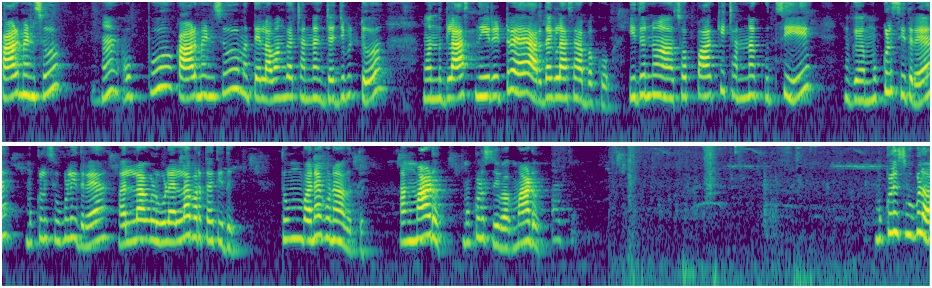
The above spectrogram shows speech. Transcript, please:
ಕಾಳುಮೆಣಸು ಹಾಂ ಉಪ್ಪು ಕಾಳುಮೆಣಸು ಮತ್ತು ಲವಂಗ ಚೆನ್ನಾಗಿ ಜಜ್ಜಿಬಿಟ್ಟು ಒಂದು ಗ್ಲಾಸ್ ನೀರಿಟ್ಟರೆ ಅರ್ಧ ಗ್ಲಾಸ್ ಆಗಬೇಕು. ಇದನ್ನು ಸೊಪ್ಪು ಹಾಕಿ ಚೆನ್ನಾಗಿ ಕುದಿಸಿ ಮುಕ್ಕಳಿಸಿದ್ರೆ ಮುಕ್ಕಳಿಸಿ ಉಗುಳಿದ್ರೆ ಹಲ್ಲಾಗಳು ಹುಳೆಲ್ಲ ಬರ್ತೈತಿ ಇದು. ತುಂಬಾ ಗುಣ ಆಗುತ್ತೆ. ಹಂಗೆ ಮಾಡು ಮುಕ್ಕಳಿಸು ಇವಾಗ ಮಾಡು. ಮುಕ್ಕಳಿಸಿ ಉಗುಳು.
